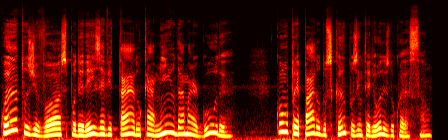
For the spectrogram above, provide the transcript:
quantos de vós podereis evitar o caminho da amargura com o preparo dos campos interiores do coração?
